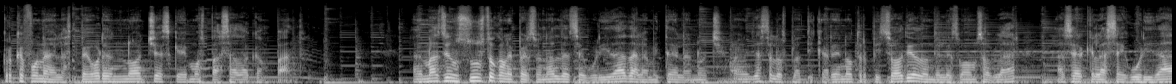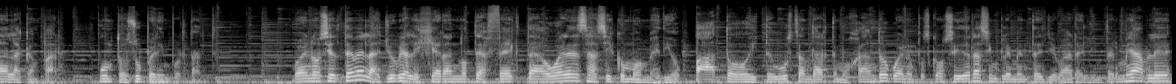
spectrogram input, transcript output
Creo que fue una de las peores noches que hemos pasado acampando. Además de un susto con el personal de seguridad a la mitad de la noche. Bueno, ya se los platicaré en otro episodio donde les vamos a hablar acerca de la seguridad al acampar. Punto súper importante. Bueno, si el tema de la lluvia ligera no te afecta o eres así como medio pato y te gusta andarte mojando, bueno, pues considera simplemente llevar el impermeable,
